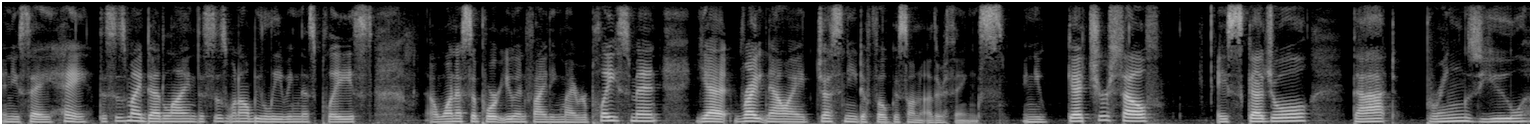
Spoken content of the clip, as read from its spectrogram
And you say, hey, this is my deadline. This is when I'll be leaving this place. I want to support you in finding my replacement. Yet, right now, I just need to focus on other things. And you get yourself a schedule that brings you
